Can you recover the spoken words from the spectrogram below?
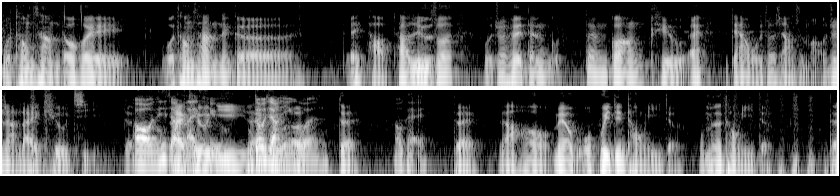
我通常都会，我通常那个，哎、欸，好好，例如说，我就会灯灯光 Q，哎、欸，等下我就讲什么？我就讲来 Q 几？对哦，你讲来 Q 一，你都讲英文？对，OK，对。然后没有，我不一定统一的，我没有统一的，对。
